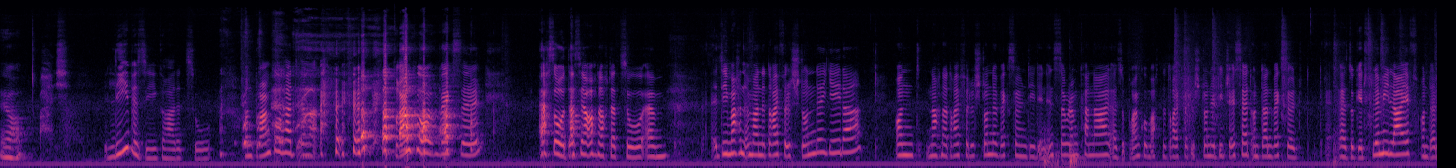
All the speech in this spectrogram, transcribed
Ja. Ich liebe sie geradezu. Und Branko hat immer. Branko wechselt. Ach so, das ja auch noch dazu. Ähm, die machen immer eine Dreiviertelstunde jeder. Und nach einer Dreiviertelstunde wechseln die den Instagram-Kanal. Also Branko macht eine Dreiviertelstunde DJ-Set und dann wechselt, also geht Flimmy live und dann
